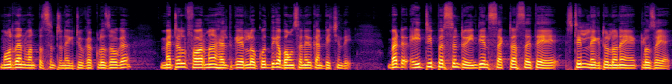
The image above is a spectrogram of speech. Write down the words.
మోర్ దాన్ వన్ పర్సెంట్ నెగిటివ్గా క్లోజ్ అవగా మెటల్ ఫార్మా హెల్త్ కేర్లో కొద్దిగా బౌన్స్ అనేది కనిపించింది. But eighty percent Indian sectors అయితే స్టిల్ నెగిటివ్లోనే క్లోజ్ అయ్యాయి.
